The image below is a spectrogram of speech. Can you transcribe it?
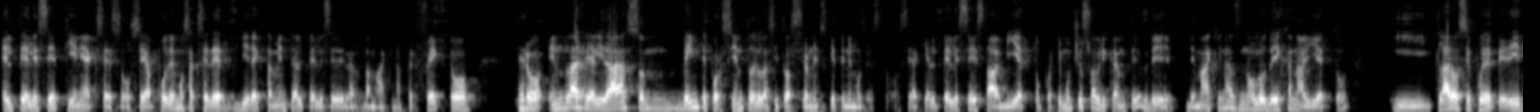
el PLC tiene acceso, o sea, podemos acceder directamente al PLC de la máquina. Perfecto Pero en la realidad son 20% de las situaciones que tenemos esto. O sea, que el PLC está abierto, porque muchos fabricantes de, de máquinas no lo dejan abierto. Y claro, se puede pedir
